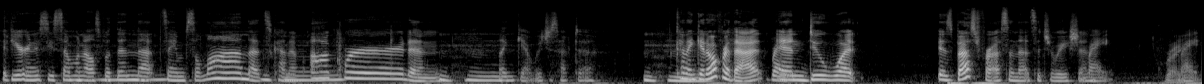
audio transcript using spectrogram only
if you're going to see someone else within that mm-hmm. same salon, that's kind of mm-hmm. awkward, and like yeah, we just have to kind of get over that Right. and do what is best for us in that situation. Right. Right. Right.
